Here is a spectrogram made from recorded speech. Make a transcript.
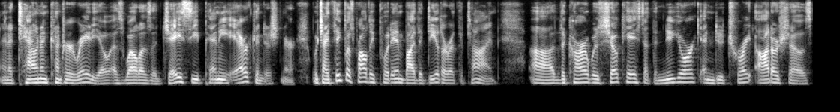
and a town and country radio, as well as a J.C. Penney air conditioner, which I think was probably put in by the dealer at the time. Uh, the car was showcased at the New York and Detroit auto shows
